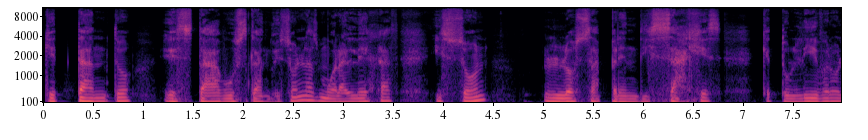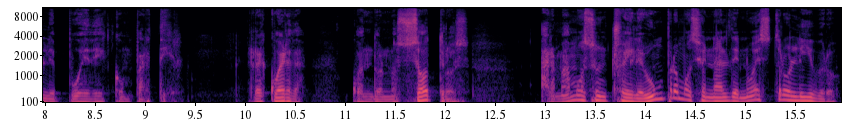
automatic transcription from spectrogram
que tanto está buscando. Y son las moralejas y son los aprendizajes que tu libro le puede compartir. Recuerda, cuando nosotros armamos un trailer, un promocional de nuestro libro,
